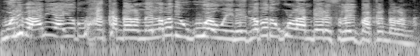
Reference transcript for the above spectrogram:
Weliba aniga ayadu waxaan ka dhalanay labadii ugu waaweynayd labadii ugu laandheeraslayd baan ka dhalanay.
